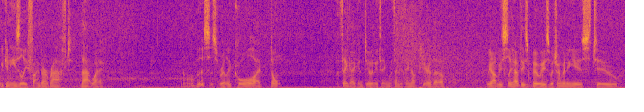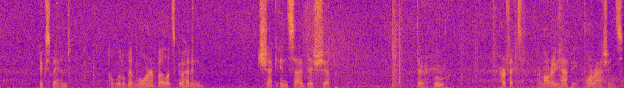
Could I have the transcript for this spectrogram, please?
we can easily find our raft that way. Now all this is really cool. I don't think I can do anything with anything up here though. We obviously have these buoys which I'm going to use to expand a little bit more, but let's go ahead and check inside this ship. There, ooh, perfect. I'm already happy. More rations.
